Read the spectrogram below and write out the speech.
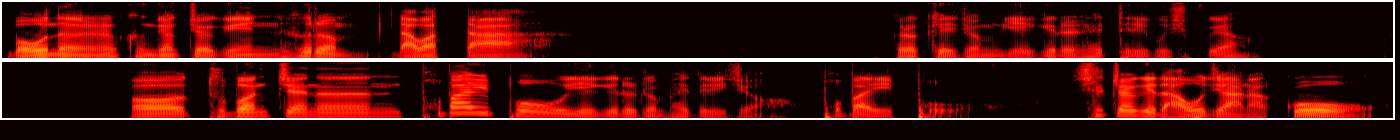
뭐 오늘 긍정적인 흐름 나왔다. 그렇게 좀 얘기를 해 드리고 싶고요. 어, 두 번째는 포바이포 얘기를 좀 해드리죠. 포바이포 실적이 나오지 않았고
